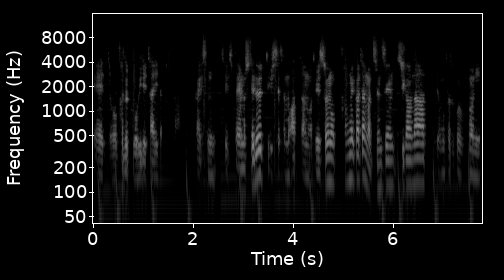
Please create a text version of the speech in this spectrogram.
えっ、と、家族を入れたりだとか、外出に自治体もしてるっていう施設もあったので、その考え方が全然違うなって思ったところに、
